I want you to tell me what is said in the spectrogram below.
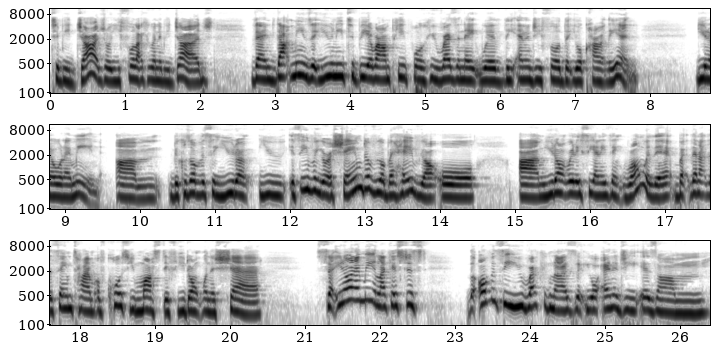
to be judged or you feel like you're going to be judged then that means that you need to be around people who resonate with the energy field that you're currently in you know what I mean? Um, because obviously you don't, you, it's either you're ashamed of your behavior or, um, you don't really see anything wrong with it. But then at the same time, of course you must if you don't want to share. So, you know what I mean? Like it's just, the obviously you recognize that your energy is, um,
